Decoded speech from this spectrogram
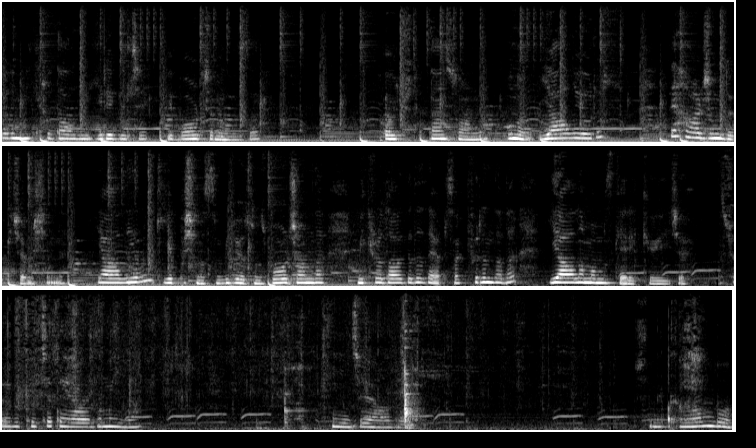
Şöyle, mikrodalgaya girebilecek bir borcamımızı ölçtükten sonra bunu yağlıyoruz ve harcımı dökeceğim şimdi. Yağlayalım ki yapışmasın. Biliyorsunuz borcamda mikrodalgada da yapsak fırında da yağlamamız gerekiyor iyice. Şöyle bir peçete yardımıyla iyice yağlıyoruz. Şimdi kıvam bu.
